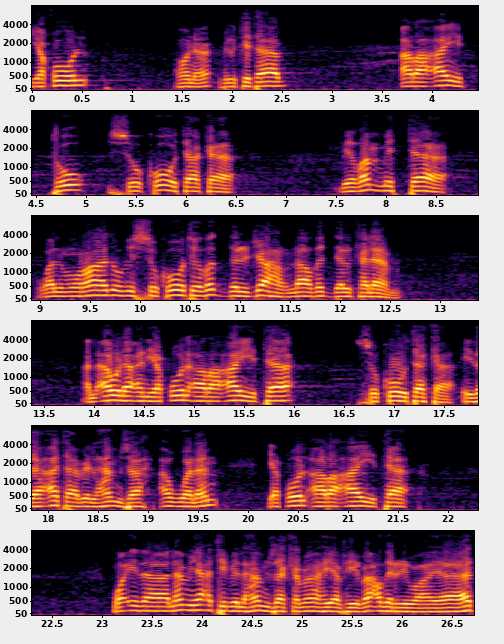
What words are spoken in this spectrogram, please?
يقول هنا في الكتاب أرأيت سكوتك بضم التاء والمراد بالسكوت ضد الجهر لا ضد الكلام. الأولى أن يقول أرأيت سكوتك. إذا أتى بالهمزة أولا يقول أرأيت. وإذا لم يأتي بالهمزة كما هي في بعض الروايات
